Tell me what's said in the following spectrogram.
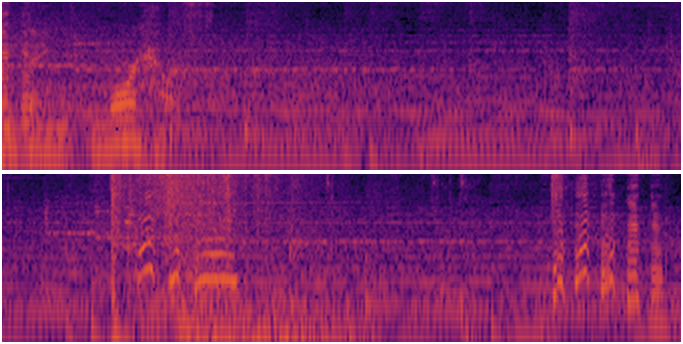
Something more health.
